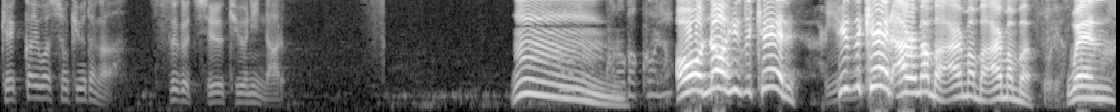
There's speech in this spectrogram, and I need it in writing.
結界は初級だがすぐ中級になるこの Mmm. 学校に Oh no, he's the kid. He's the kid. I remember. I remember. I remember. When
